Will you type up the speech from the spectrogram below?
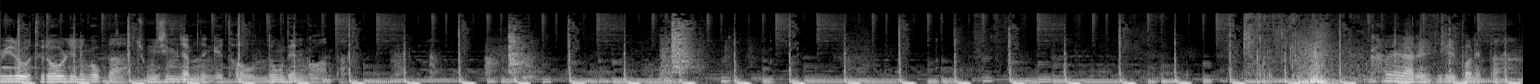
위로 들어 올리는 것보다 중심 잡는 게 더 운동되는 것 같다. 카메라를 잃을 뻔했다.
